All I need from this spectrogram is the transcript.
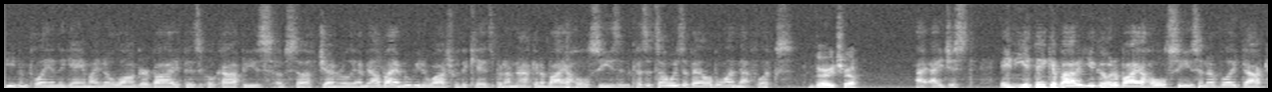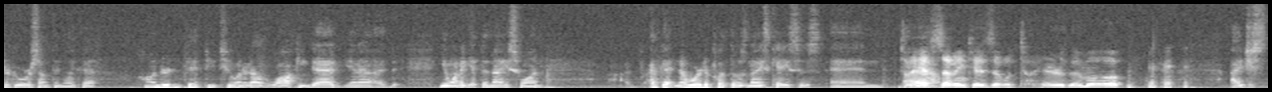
even play in the game. I no longer buy physical copies of stuff generally. I mean, I'll buy a movie to watch with the kids, but I'm not going to buy a whole season because it's always available on Netflix. Very true. I, I just and you think about it, you go to buy a whole season of like Doctor Who or something like that, 150 200 dollars. Walking Dead, you know, you want to get the nice one. I've got nowhere to put those nice cases, and you I know, have seven kids that would tear them up. I just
